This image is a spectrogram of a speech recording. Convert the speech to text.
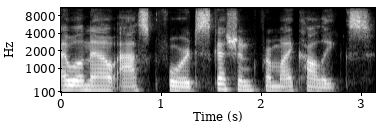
I will now ask for discussion from my colleagues.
